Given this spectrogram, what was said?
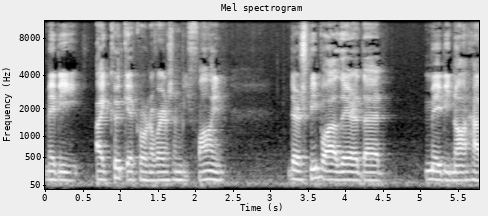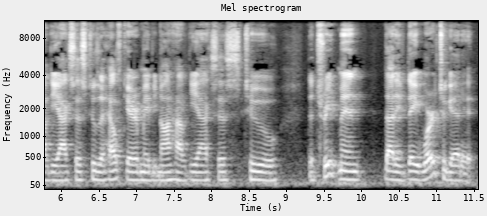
maybe I could get coronavirus and be fine there's people out there that maybe not have the access to the healthcare, maybe not have the access to the treatment that if they were to get it,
